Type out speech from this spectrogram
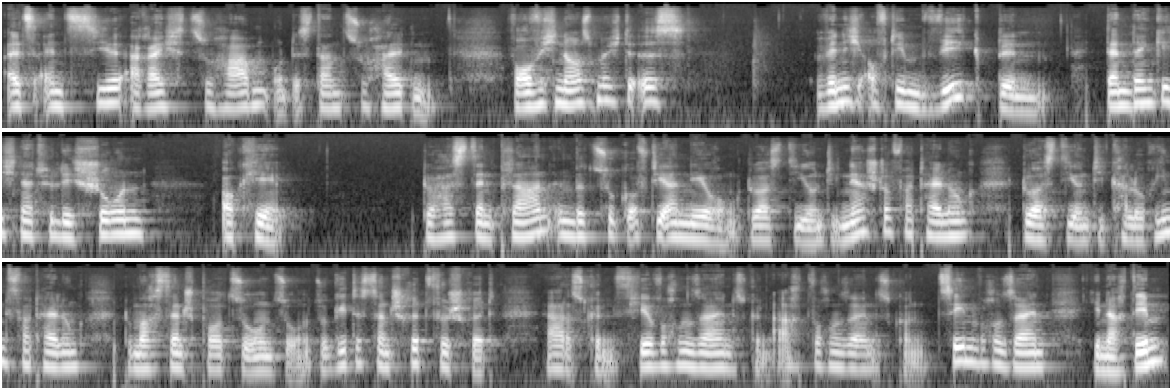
als ein Ziel erreicht zu haben und es dann zu halten. Worauf ich hinaus möchte ist, wenn ich auf dem Weg bin, dann denke ich natürlich schon, okay, Du hast den Plan in Bezug auf die Ernährung. Du hast die und die Nährstoffverteilung, du hast die und die Kalorienverteilung, du machst deinen Sport so und so. Und so geht es dann Schritt für Schritt. Ja, das können vier Wochen sein, das können acht Wochen sein, das können zehn Wochen sein, je nachdem,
